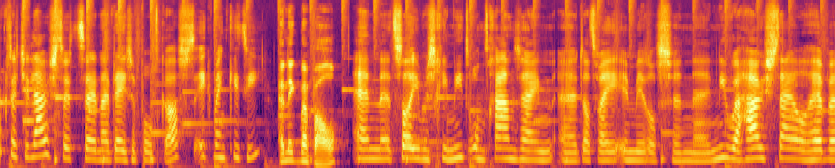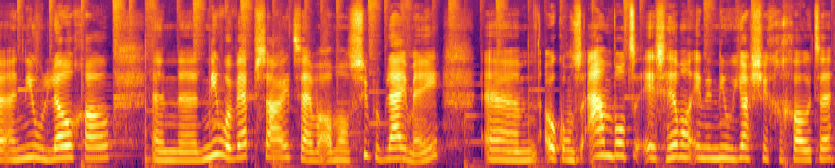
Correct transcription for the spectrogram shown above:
leuk dat je luistert eh, naar deze podcast. Ik ben Kitty. En ik ben Paul. En het zal je misschien niet ontgaan zijn uh, dat wij inmiddels een uh, nieuwe huisstijl hebben, een nieuw logo, een nieuwe website. Daar zijn we allemaal super blij mee. Um, ook ons aanbod is helemaal in een nieuw jasje gegoten.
